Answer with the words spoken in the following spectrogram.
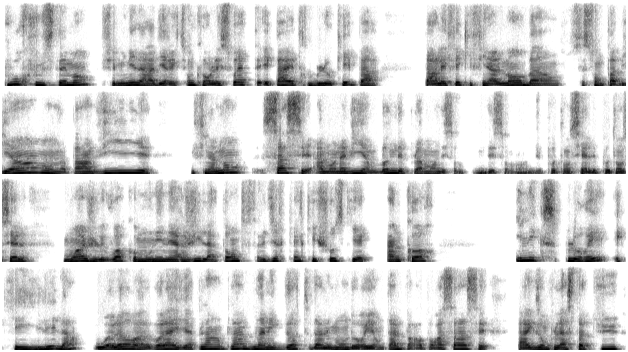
Pour justement cheminer dans la direction qu'on les souhaite et pas être bloqué par par l'effet qui finalement, ben, se sont pas bien, on n'a pas envie. Et finalement, ça, c'est, à mon avis, un bon déploiement des des du potentiel. Le potentiel, moi, je le vois comme une énergie latente. Ça veut dire quelque chose qui est encore inexploré et qui il est là. Ou alors, euh, voilà, il y a plein, plein d'anecdotes dans le monde oriental par rapport à ça. C'est, par exemple, la statue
